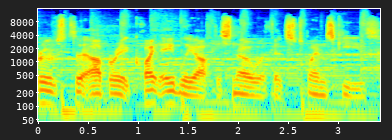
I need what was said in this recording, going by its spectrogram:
Proves to operate quite ably off the snow with its twin skis.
